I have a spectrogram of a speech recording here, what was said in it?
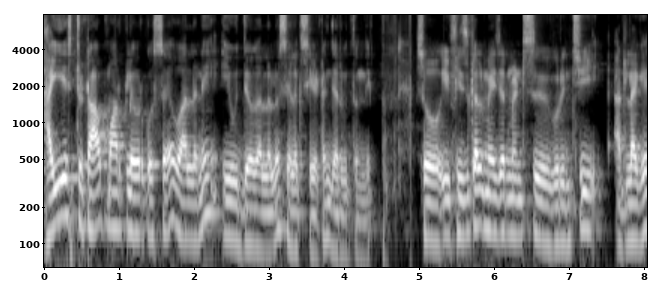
హైయెస్ట్ టాప్ మార్కులు ఎవరికి వస్తాయో వాళ్ళని ఈ ఉద్యోగాలలో సెలెక్ట్ చేయడం జరుగుతుంది. సో ఈ ఫిజికల్ మెజర్మెంట్స్ గురించి అట్లాగే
